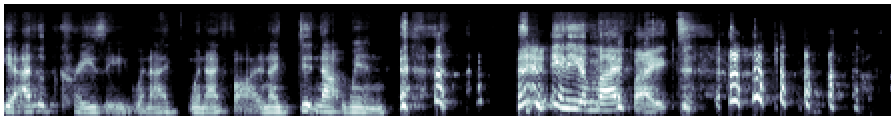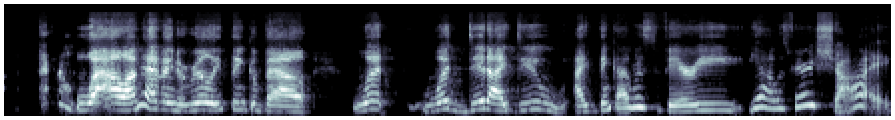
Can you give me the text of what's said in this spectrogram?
yeah, I looked crazy when I when I fought and I did not win any of my fights. wow, I'm having to really think about what what did I do? I think I was very yeah, I was very shy.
